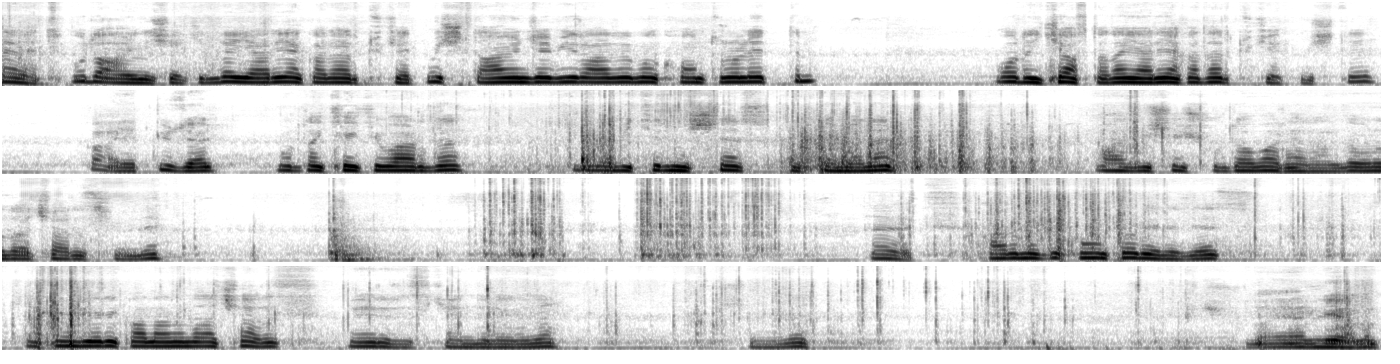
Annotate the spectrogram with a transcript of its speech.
Evet bu da aynı şekilde yarıya kadar tüketmiş. Daha önce bir arımı kontrol ettim. O da iki haftada yarıya kadar tüketmişti. Gayet güzel. Burada keki vardı. Bunu da bitirmişler muhtemelen. Az bir şey şurada var herhalde. Onu da açarız şimdi. Evet. Arımızı kontrol edeceğiz. Kekin geri kalanını da açarız. Veririz kendilerine. Şimdi şurada ayarlayalım.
